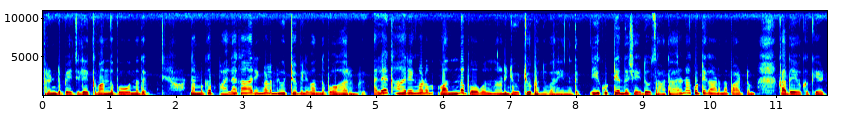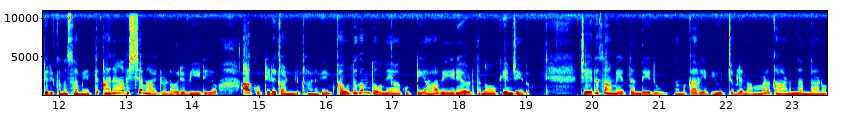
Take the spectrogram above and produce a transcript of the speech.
ഫ്രണ്ട് പേജിലേക്ക് വന്നു പോകുന്നത്. നമുക്ക് പല കാര്യങ്ങളും യൂട്യൂബിൽ വന്നു പോകാറുണ്ട്. പല കാര്യങ്ങളും വന്നു പോകുന്നതാണ് യൂട്യൂബ് എന്ന് പറയുന്നത്. ഈ കുട്ടി എന്ത് ചെയ്തു? സാധാരണ കുട്ടി കാണുന്ന പാട്ടും കഥയൊക്കെ കേട്ടിരിക്കുന്ന സമയത്ത് അനാവശ്യമായിട്ടുള്ള ഒരു വീഡിയോ ആ കുട്ടിയുടെ കണ്ണിൽ കാണുകയും കൗതുകം തോന്നിയ ആ കുട്ടി ആ വീഡിയോ എടുത്ത് നോക്കുകയും ചെയ്തു. ചെയ്ത സമയത്ത് എന്ത് ചെയ്തു? നമുക്കറിയാം. യൂട്യൂബിൽ നമ്മൾ കാണുന്ന എന്താണോ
